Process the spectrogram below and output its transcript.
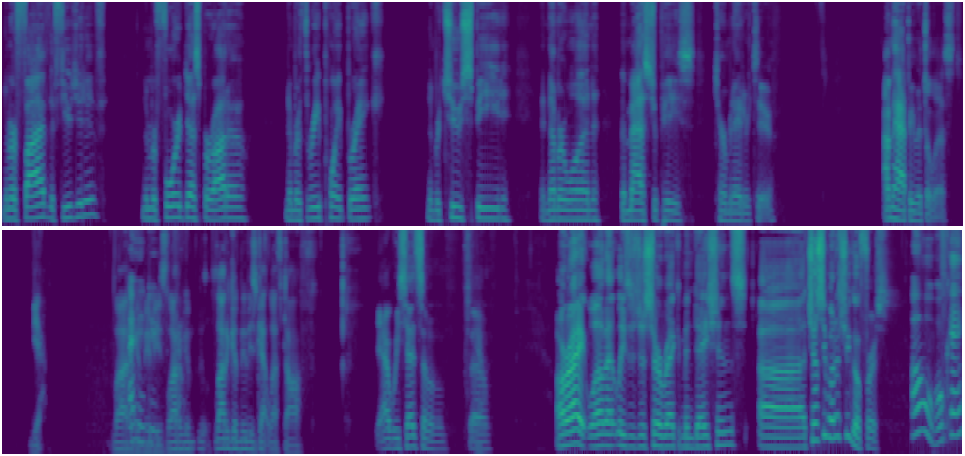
Number 5, The Fugitive. Number 4, Desperado. Number 3, Point Break. Number 2, Speed. And number 1, the masterpiece, Terminator 2. I'm happy with the list. Yeah. A lot I of good movies. A lot of good, a lot of good movies got left off. Yeah, we said some of them. So, All right. Well, that leads us just to our recommendations. Uh, Chelsea, why don't you go first? Oh, okay.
